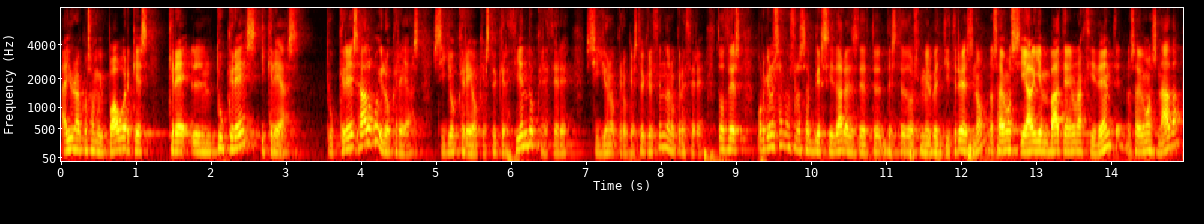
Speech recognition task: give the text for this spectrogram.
Hay una cosa muy power que es cre tú crees y creas. Tú crees algo y lo creas. Si yo creo que estoy creciendo, creceré. Si yo no creo que estoy creciendo, no creceré. Entonces, ¿por qué no sabemos las adversidades de, de, este 2023? ¿no? no sabemos si alguien va a tener un accidente, no sabemos nada,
